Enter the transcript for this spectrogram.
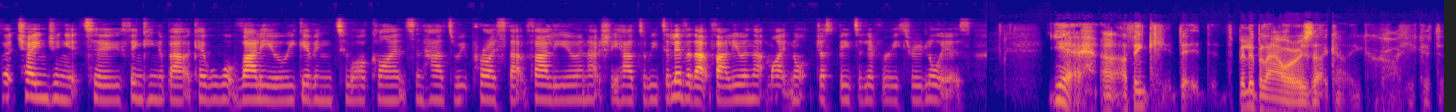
But changing it to thinking about okay well what value are we giving to our clients and how do we price that value and actually how do we deliver that value? And that might not just be delivery through lawyers. Yeah, I think the, the billable hour is that kind of, you could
